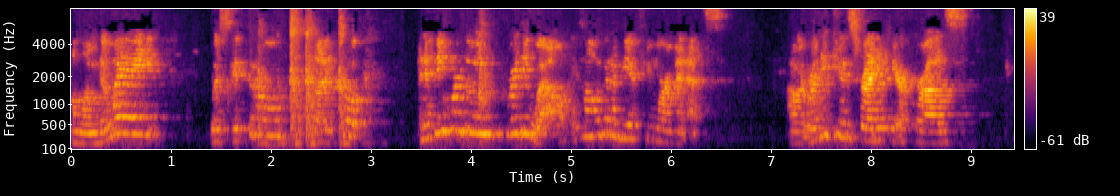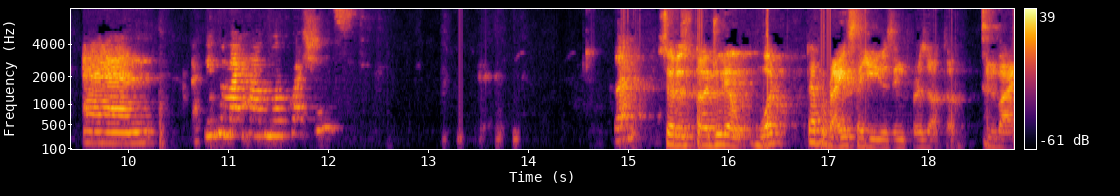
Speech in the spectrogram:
along the way, whisk it through, let it cook. And I think we're doing pretty well. It's only going to be a few more minutes. Our radicchio is ready here for us. And I think we might have more questions. Glenn? So, uh, Giulia, what type of rice are you using for risotto and why?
